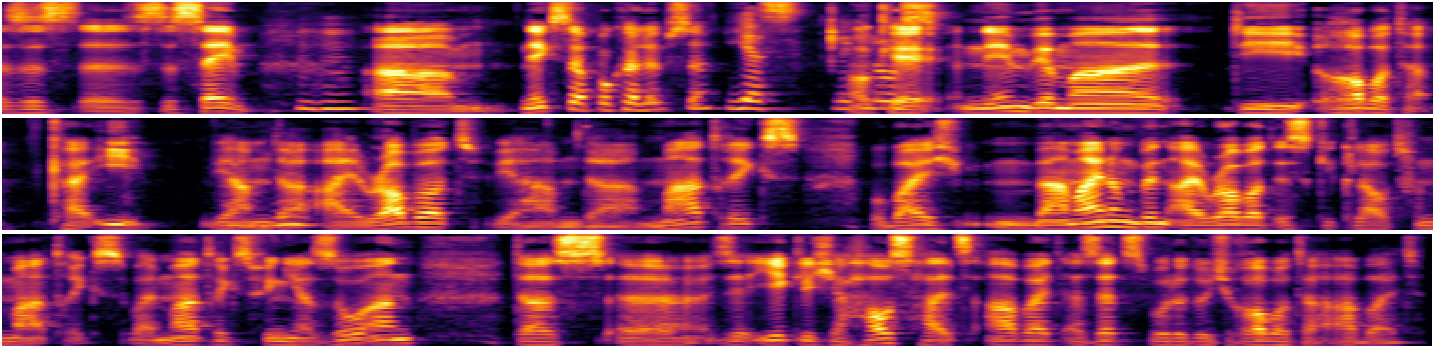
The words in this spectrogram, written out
Es ist, es ist same. Mhm. Ähm, nächste Apokalypse? Yes, leg Okay, los. nehmen wir mal die Roboter, KI. Wir mhm. haben da iRobot, wir haben da Matrix, wobei ich der Meinung bin, iRobot ist geklaut von Matrix, weil Matrix fing ja so an, dass äh, jegliche Haushaltsarbeit ersetzt wurde durch Roboterarbeit.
